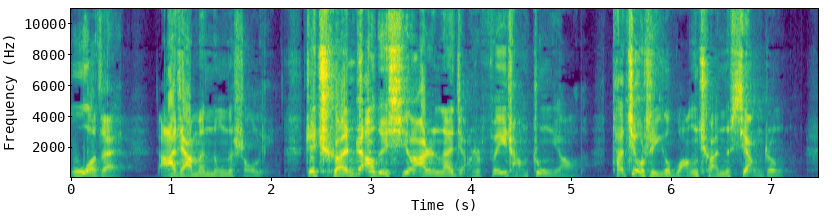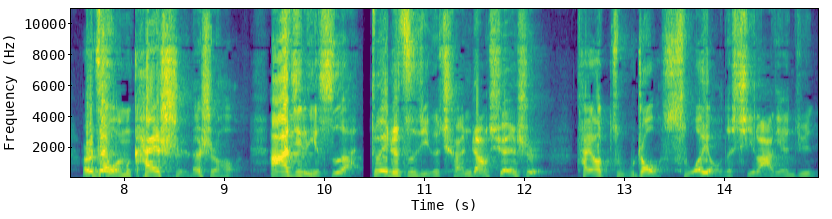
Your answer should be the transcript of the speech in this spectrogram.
握在阿伽门农的手里。这权杖对希腊人来讲是非常重要的，它就是一个王权的象征。而在我们开始的时候，阿基里斯啊对着自己的权杖宣誓，他要诅咒所有的希腊联军，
